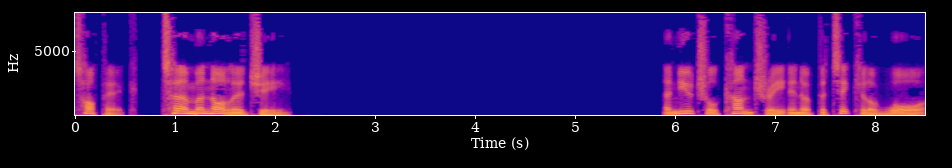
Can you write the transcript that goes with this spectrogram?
Topic: Terminology. A neutral country in a particular war,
